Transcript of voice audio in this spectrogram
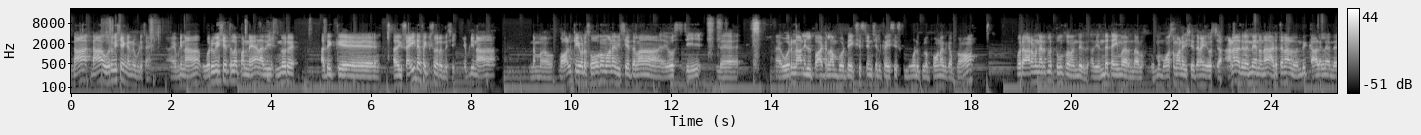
நான் நான் ஒரு விஷயம் கண்டுபிடிச்சேன். எப்படின்னா ஒரு விஷயத்துல பண்ணேன் ஆனா அது இன்னொரு அதுக்கு அதுக்கு சைடு எஃபெக்ட்ஸும் இருந்துச்சு. எப்படின்னா நம்ம வாழ்க்கையோட சோகமான விஷயத்தெல்லாம் யோசிச்சு இந்த ஒரு நாளில் பாட்டெல்லாம் போட்டு எக்ஸிஸ்டென்ஷியல் கிரைசிஸ்க்கு மோடுக்குள்ள போனதுக்கு அப்புறம் ஒரு அரை மணி நேரத்துல தூக்கம் வந்துருது. அது எந்த டைமா இருந்தாலும். ரொம்ப மோசமான விஷயத்தெல்லாம் யோசிச்சா. ஆனா அது வந்து என்னன்னா அடுத்த நாள் வந்து காலையில அந்த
